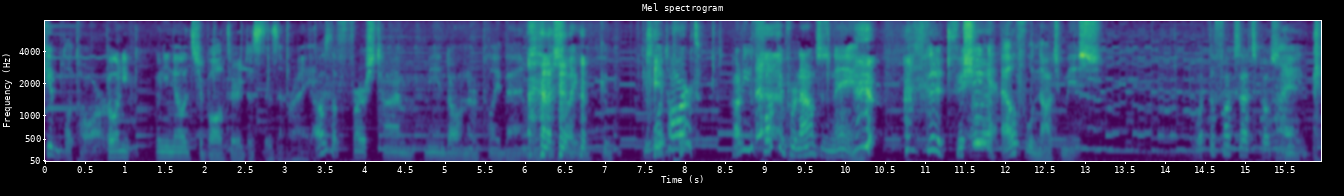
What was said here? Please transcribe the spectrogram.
Gibraltar. But when you when you know it's Gibraltar, it just isn't right. That was the first time me and Dalton ever played that. And we were just like, Gibraltar? How do you fucking pronounce his name? He's good at fishing? Uh. Elf will not miss. What the fuck's that supposed to I, mean?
